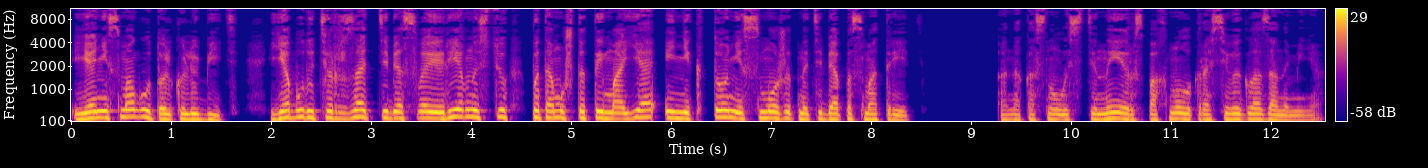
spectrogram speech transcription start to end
Я не смогу только любить. Я буду терзать тебя своей ревностью, потому что ты моя, и никто не сможет на тебя посмотреть. Она коснулась стены и распахнула красивые глаза на меня.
